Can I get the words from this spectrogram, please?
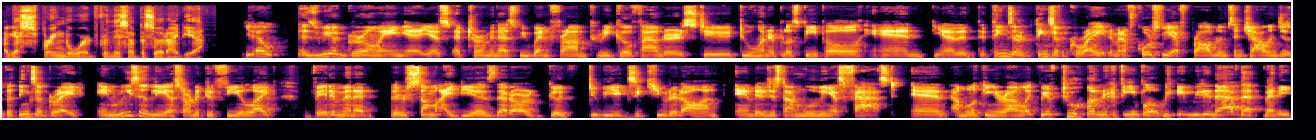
I guess, springboard for this episode idea. You know, as we are growing, uh, yes, at Terminus, we went from three co-founders to 200 plus people, and you know, the, the, things are things are great. I mean, of course, we have problems and challenges, but things are great. And recently, I started to feel like, wait a minute, there's some ideas that are good to be executed on, and they're just not moving as fast. And I'm looking around like we have 200 people. We we didn't have that many.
